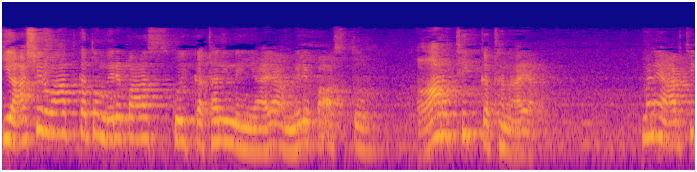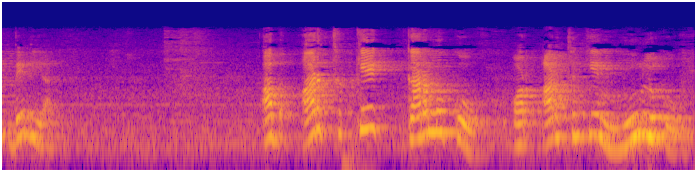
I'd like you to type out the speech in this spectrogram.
कि आशीर्वाद का तो मेरे पास कोई कथन ही नहीं आया, मेरे पास तो आर्थिक कथन आया। मैंने आर्थिक दे दिया। अब अर्थ के कर्म को और अर्थ के मूल को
